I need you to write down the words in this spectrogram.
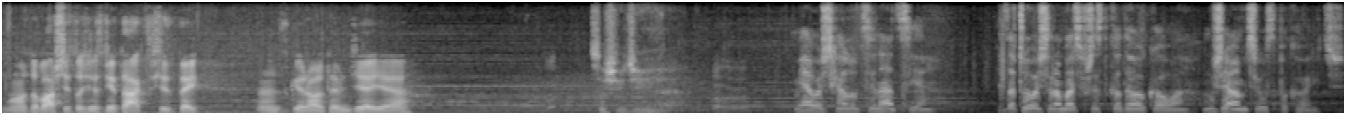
No zobaczcie, coś jest nie tak, co się tutaj z Geraltem dzieje. Co się dzieje? Miałeś halucynacje. Zacząłeś rąbać wszystko dookoła. Musiałam cię uspokoić.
